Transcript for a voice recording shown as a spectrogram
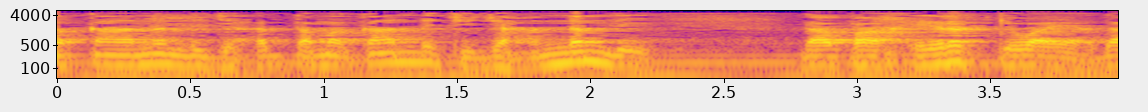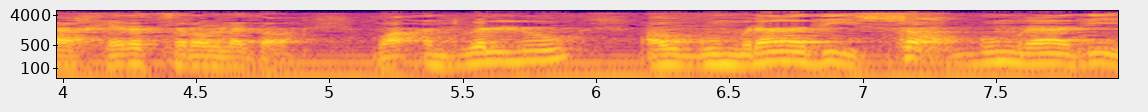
مکان له جهت مکان له چې جهنم دي دا په خیرت کې وایا دا خیرت سره لگا وان ولو او گمراه دي صح گمراه دي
